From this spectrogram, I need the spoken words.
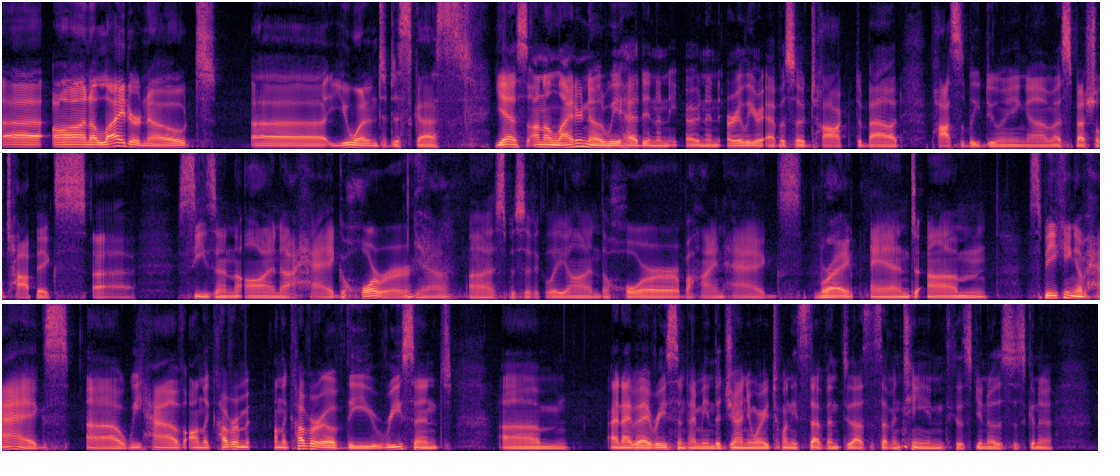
Uh, on a lighter note, uh, you wanted to discuss. Yes, on a lighter note, we had in an, in an earlier episode talked about possibly doing um, a special topics uh, season on uh, hag horror. Yeah. Uh, specifically on the horror behind hags. Right. And um, speaking of hags, uh, we have on the cover on the cover of the recent, um, and I by recent I mean the January twenty seventh, two thousand seventeen, because you know this is gonna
